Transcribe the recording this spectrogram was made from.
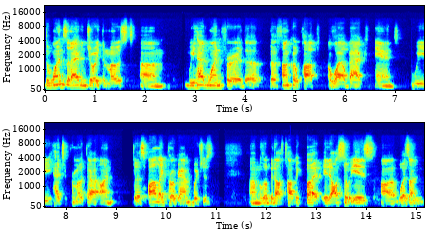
the ones that I've enjoyed the most, um, we had one for the the Funko Pop a while back, and we had to promote that on the Spotlight program, which is um, a little bit off topic, but it also is uh, was on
